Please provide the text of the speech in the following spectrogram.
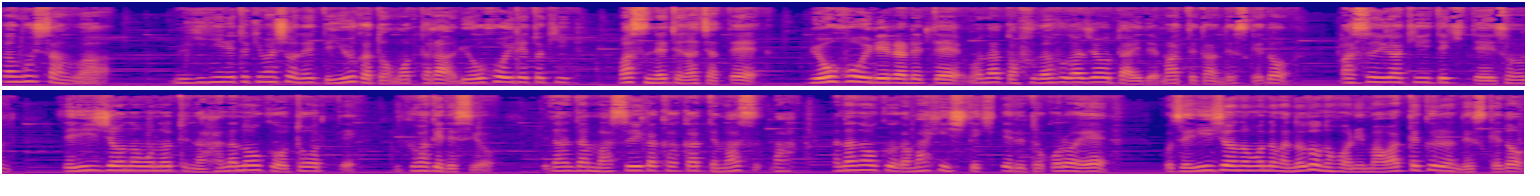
看護師さんは、右に入れときましょうねって言うかと思ったら、両方入れときますねってなっちゃって、両方入れられて、もうなんかふがふが状態で待ってたんですけど、麻酔が効いてきて、そのゼリー状のものっていうのは鼻の奥を通っていくわけですよ。でだんだん麻酔がかかってます、ま、鼻の奥が麻痺してきてるところへ、こうゼリー状のものが喉の方に回ってくるんですけど、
